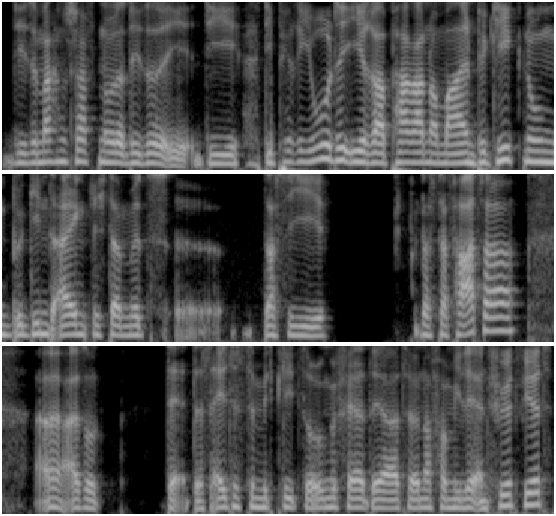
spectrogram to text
diese Machenschaften oder diese, die, die Periode ihrer paranormalen Begegnung beginnt eigentlich damit, äh, dass sie, dass der Vater, äh, also der, das älteste Mitglied so ungefähr der Turner-Familie entführt wird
